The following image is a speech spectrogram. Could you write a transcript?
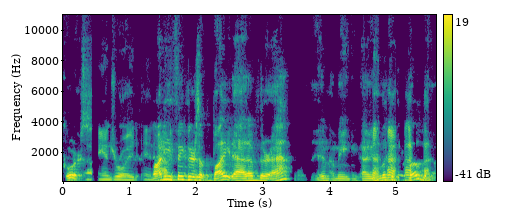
course, uh, Android and. Why Apple. do you think there's a bite out of their Apple? Dude? I mean, I mean, look at their logo.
